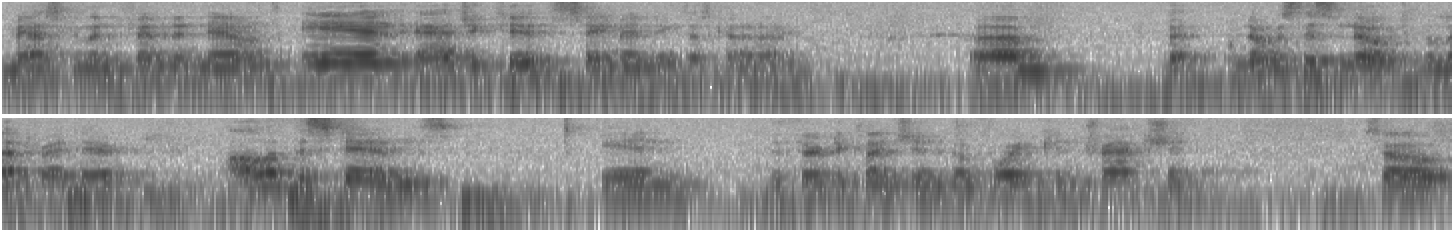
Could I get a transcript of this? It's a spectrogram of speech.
masculine, feminine nouns and adjectives, same endings. That's kind of nice. Um, but notice this note to the left right there. All of the stems in the third declension avoid contraction. So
